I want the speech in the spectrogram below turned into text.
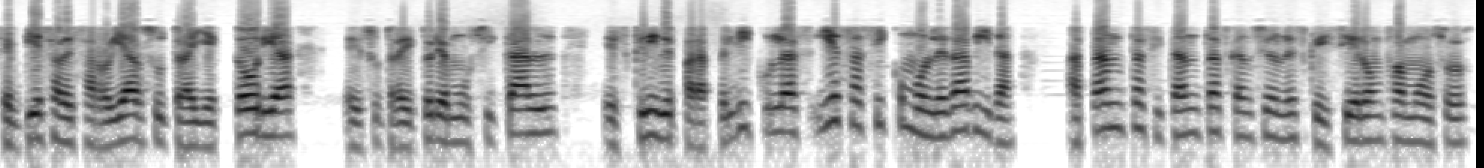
se empieza a desarrollar su trayectoria, eh, su trayectoria musical, escribe para películas y es así como le da vida a tantas y tantas canciones que hicieron famosos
